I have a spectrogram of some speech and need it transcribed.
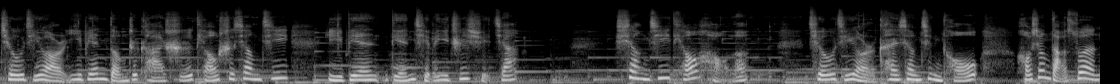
丘吉尔一边等着卡什调试相机，一边点起了一支雪茄。相机调好了。丘吉尔看向镜头，好像打算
